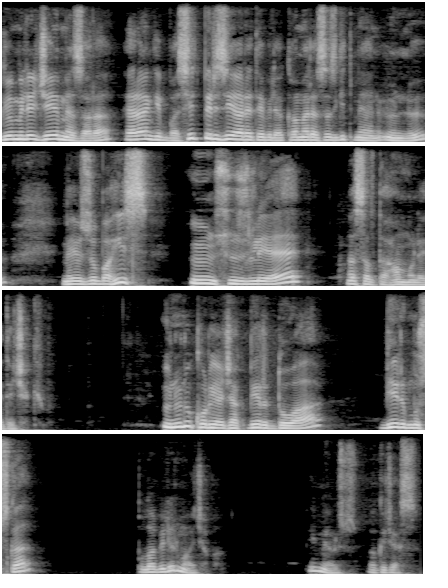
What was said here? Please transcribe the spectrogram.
gömüleceği mezara, herhangi basit bir ziyarete bile kamerasız gitmeyen ünlü, mevzu bahis ünsüzlüğe nasıl tahammül edecek? Ününü koruyacak bir dua, bir muska bulabilir mi acaba? Bilmiyoruz. Bakacağız.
